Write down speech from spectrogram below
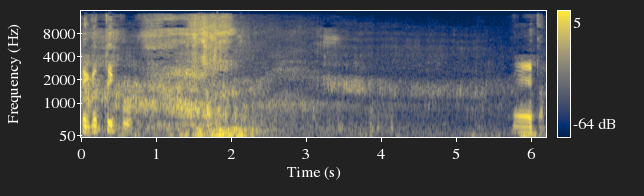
tego typu. Nie tam.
